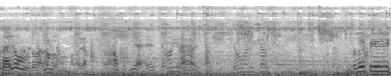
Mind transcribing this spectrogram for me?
ਪਿੱਛੇ ਮੂੰਹ ਕਰਕੇ ਬਹਿ ਜਾਓ ਹੁਣ ਦੁਬਾਰਾ ਚਲੋ ਹੁਣ ਮੜਾ ਜਾ ਆਰਾਮ ਵਧੀਆ ਹੈ ਚਲੋ ਜੀ ਭੀਮ ਜੀ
